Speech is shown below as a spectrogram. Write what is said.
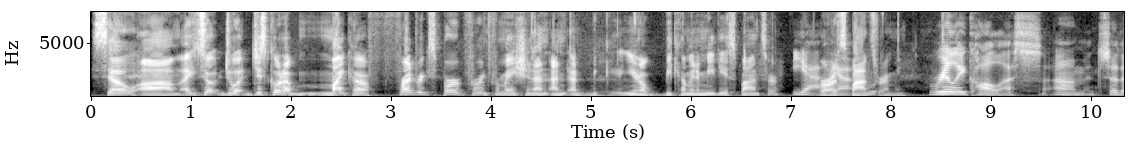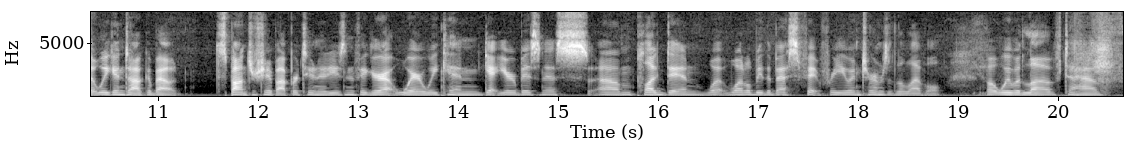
So, um, so do I just go to Micah Fredericksburg for information on, on, on you know, becoming a media sponsor? Yeah, Or a yeah. sponsor, I mean. really call us um, so that we can talk about sponsorship opportunities and figure out where we can get your business um, plugged in what what'll be the best fit for you in terms of the level but we would love to have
